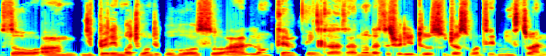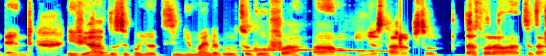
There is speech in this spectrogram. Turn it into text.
So um, you pretty much want people who also are long-term thinkers and not necessarily those who just want a means to an end. If you have those people on your team, you might not be able to go far um, in your startup. So that's what I'll add to that.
